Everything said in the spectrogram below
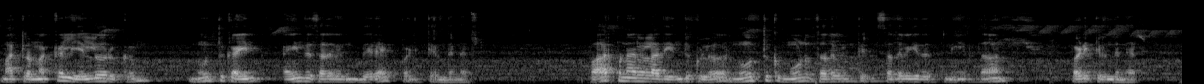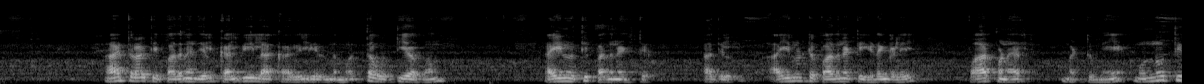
மற்ற மக்கள் எல்லோருக்கும் நூற்றுக்கு ஐந்து ஐந்து சதவீதம் பேரை படித்திருந்தனர். பார்ப்பனர் அல்லாத இந்துக்களோ நூற்றுக்கு மூணு சதவீத சதவிகிதத்தினர் தான் படித்திருந்தனர். ஆயிரத்தி தொள்ளாயிரத்தி பதினஞ்சில் கல்வி இலாக்காவில் இருந்த மொத்த உத்தியோகம் ஐநூற்றி பதினெட்டு. அதில் ஐநூற்று பதினெட்டு இடங்களில் பார்ப்பனர் மட்டுமே முந்நூற்றி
